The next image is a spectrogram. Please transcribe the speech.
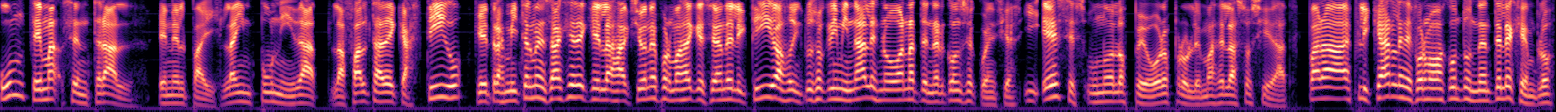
un tema central en el país. La impunidad, la falta de castigo que transmite el mensaje de que las acciones, por más de que sean delictivas o incluso criminales, no van a tener consecuencias. Y ese es uno de los peores problemas de la sociedad. Para explicarles de forma más contundente el ejemplo,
